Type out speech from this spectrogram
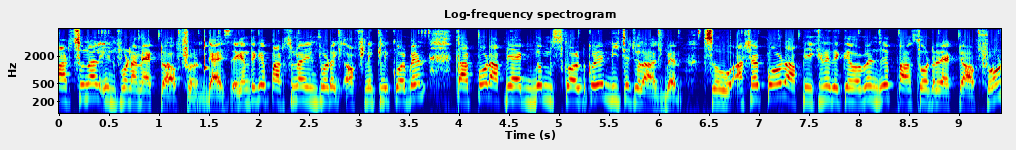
পার্সোনাল ইনফো নামে একটা অপশন গাইস এখান থেকে পার্সোনাল ইনফো অপশনে ক্লিক করবেন। তারপর আপনি একদম স্ক্রল করে নিচে চলে আসবেন। সো আসার পর আপনি এখানে দেখতে পাবেন যে পাসওয়ার্ডের একটা অপশন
